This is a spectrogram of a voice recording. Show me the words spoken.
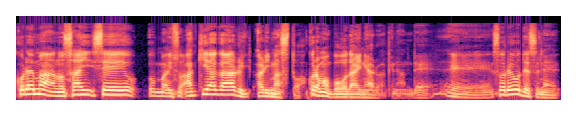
これまああの再生、まあ、その空き家があるありますと。これはもう膨大にあるわけなんで、えーそれをですね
